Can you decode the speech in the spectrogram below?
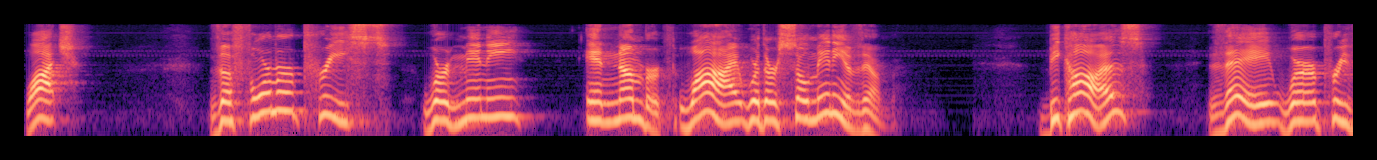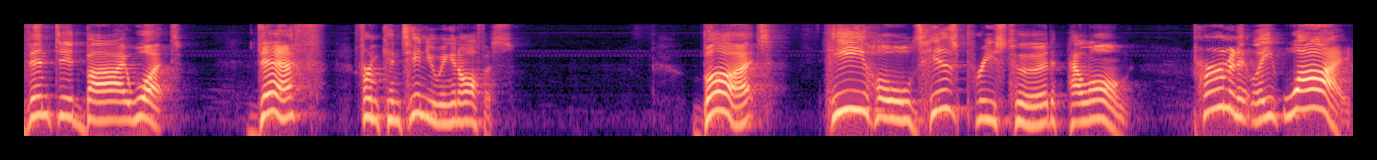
Watch. The former priests were many in number. Why were there so many of them? Because they were prevented by what? Death from continuing in office. But he holds his priesthood how long? Permanently. Why?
